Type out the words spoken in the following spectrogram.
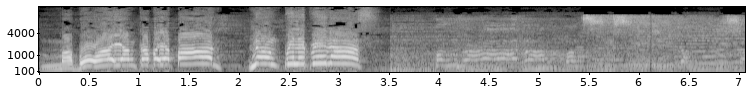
Mabuhay ang kapayapaan ng Pilipinas! Pangarap pagsisikap sa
